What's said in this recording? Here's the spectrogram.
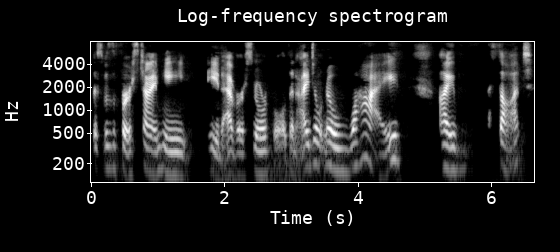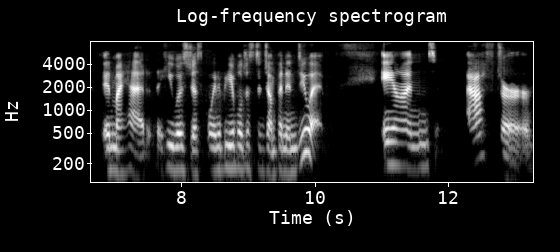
This was the first time he he'd ever snorkeled, and I don't know why I thought in my head that he was just going to be able just to jump in and do it. And after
